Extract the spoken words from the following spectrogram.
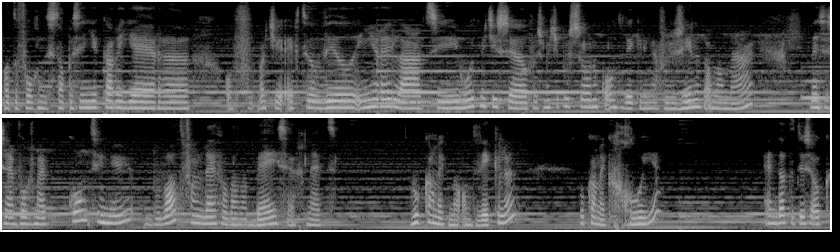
wat de volgende stap is in je carrière, of wat je eventueel wil in je relatie, hoe het met jezelf is, met je persoonlijke ontwikkeling. Nou, verzin het allemaal maar. Mensen zijn volgens mij continu op wat voor level dan ook bezig met hoe kan ik me ontwikkelen, hoe kan ik groeien. En dat het dus ook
